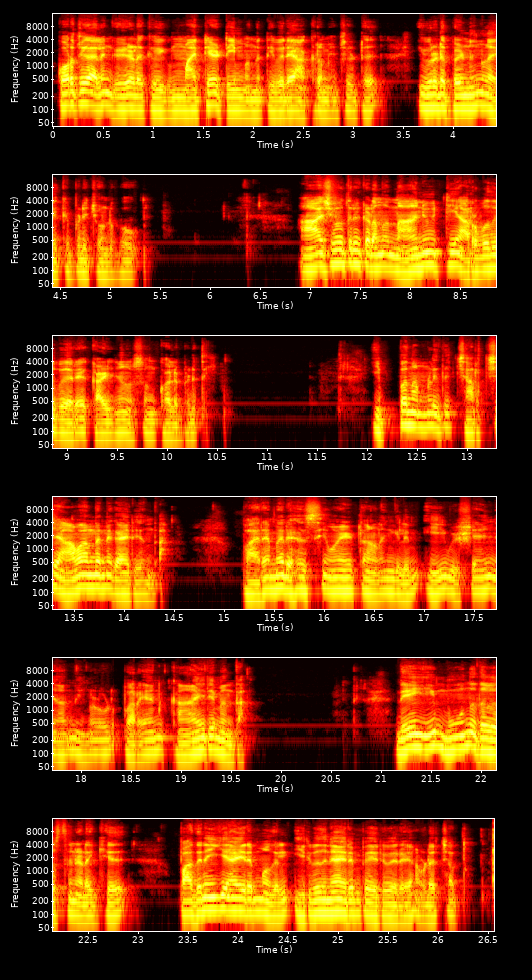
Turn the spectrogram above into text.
കുറച്ചു കാലം കീഴടക്കി മറ്റേ ടീം വന്നിട്ട് ഇവരെ ആക്രമിച്ചിട്ട് ഇവരുടെ പെണ്ണുങ്ങളെയൊക്കെ പിടിച്ചുകൊണ്ട് പോകും. ആശുപത്രി കിടന്ന് നാനൂറ്റി അറുപത് പേരെ കഴിഞ്ഞ ദിവസം കൊലപ്പെടുത്തി. ഇപ്പം നമ്മളിത് ചർച്ചയാവാൻ തന്നെ കാര്യം എന്താ? പരമരഹസ്യമായിട്ടാണെങ്കിലും ഈ വിഷയം ഞാൻ നിങ്ങളോട് പറയാൻ കാര്യമെന്താ ദേ ഈ മൂന്ന് ദിവസത്തിനിടയ്ക്ക് പതിനയ്യായിരം മുതൽ ഇരുപതിനായിരം പേര് വരെ അവിടെ ചത്തു.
